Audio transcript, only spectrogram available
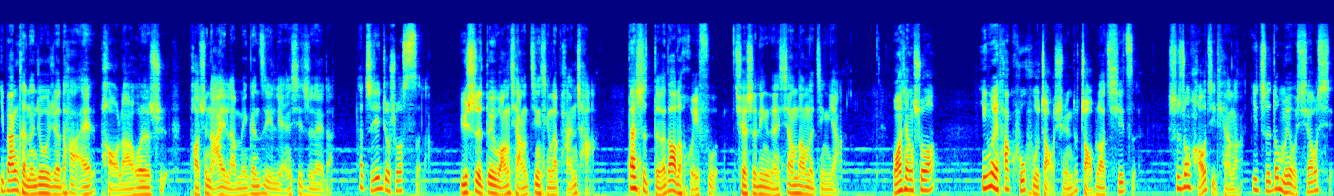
一般可能就会觉得他哎跑了，或者是跑去哪里了，没跟自己联系之类的。他直接就说死了。于是对王强进行了盘查，但是得到的回复却是令人相当的惊讶。王强说，因为他苦苦找寻都找不到妻子，失踪好几天了，一直都没有消息，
